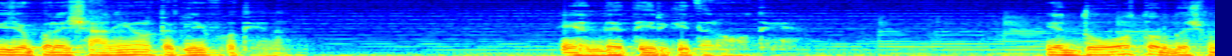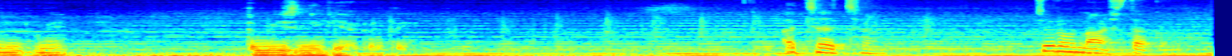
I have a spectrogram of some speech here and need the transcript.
ये जो परेशानी और तकलीफ़ होती है ना ये अंधे तीर की तरह होती है। ये दोस्त और दुश्मन में तमीज नहीं किया करती। अच्छा अच्छा। चलो नाश्ता करो।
